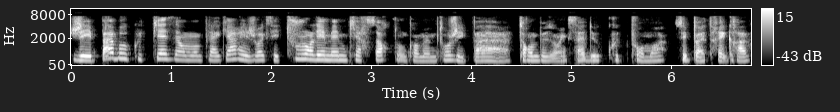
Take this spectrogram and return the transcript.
J'ai pas beaucoup de pièces dans mon placard et je vois que c'est toujours les mêmes qui ressortent, donc en même temps j'ai pas tant besoin que ça de coudes pour moi. C'est pas très grave.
